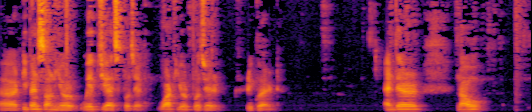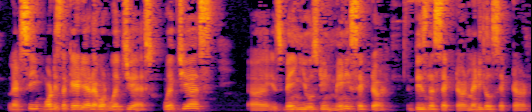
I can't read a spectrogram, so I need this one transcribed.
uh, depends on your WebGIS project, what your project required. And there now let's see what is the career about WebGIS. WebGIS uh, is being used in many sector, business sector, medical sector,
